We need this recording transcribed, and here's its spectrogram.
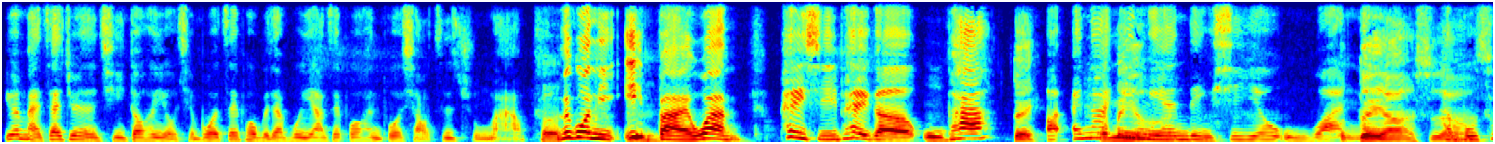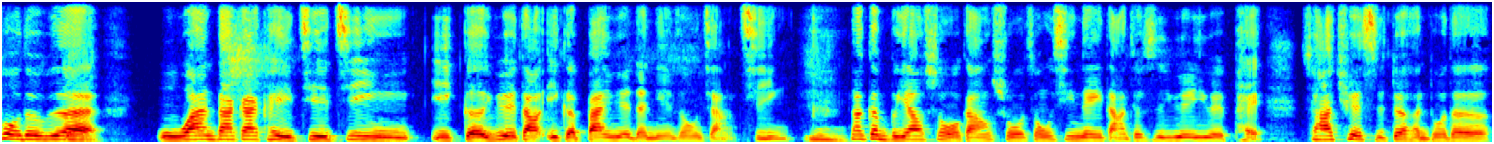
因为买债券的人其实都很有钱，不过这波比较不一样，这波很多小资族嘛。嗯如果你一百万配息配个五趴对，啊，哎，那一年领息也有五万呢，对啊，是啊，很不错，对不对对？五万大概可以接近一个月到一个半月的年终奖金。嗯，那更不要说我刚刚说中信那一档就是月月配，所以它确实对很多的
